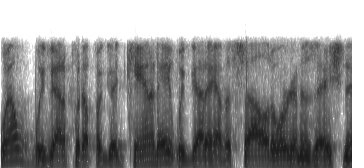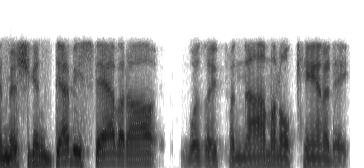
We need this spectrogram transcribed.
Well, we've got to put up a good candidate. We've got to have a solid organization in Michigan. Debbie Stabenow was a phenomenal candidate.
